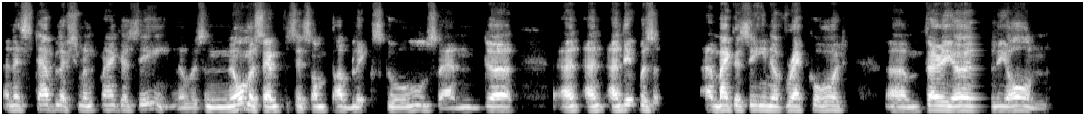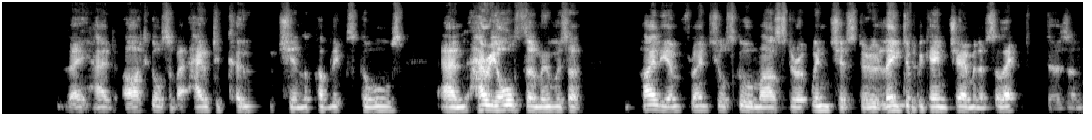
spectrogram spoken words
an establishment magazine. There was an enormous emphasis on public schools, and uh, and, and and it was a magazine of record um, very early on. They had articles about how to coach in the public schools, and Harry Altham, who was a highly influential schoolmaster at Winchester, who later became chairman of selectors and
